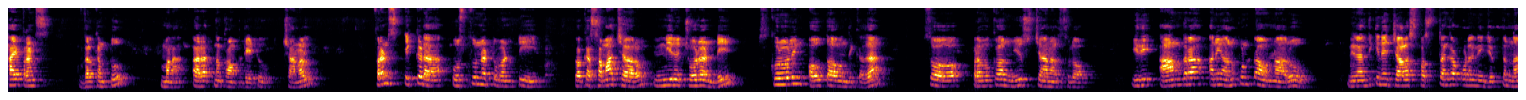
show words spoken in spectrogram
హాయ్ ఫ్రెండ్స్ వెల్కమ్ టు మన రత్న కాంపిటేటివ్ ఛానల్ ఫ్రెండ్స్ ఇక్కడ వస్తున్నటువంటి ఒక సమాచారం మీరు చూడండి. స్క్రోలింగ్ అవుతూ ఉంది కదా. సో ప్రముఖ న్యూస్ ఛానల్స్లో ఇది ఆంధ్ర అని అనుకుంటా ఉన్నారు. నేను అందుకే నేను చాలా స్పష్టంగా కూడా నేను చెప్తున్నా.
